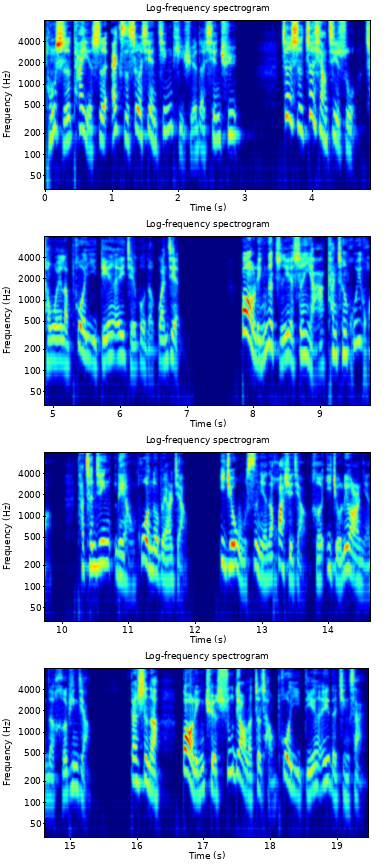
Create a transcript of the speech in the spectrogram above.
同时他也是 X 射线晶体学的先驱。正是这项技术成为了破译 DNA 结构的关键。鲍林的职业生涯堪称辉煌，他曾经两获诺贝尔奖：1954年的化学奖和1962年的和平奖。但是呢，鲍林却输掉了这场破译 DNA 的竞赛，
